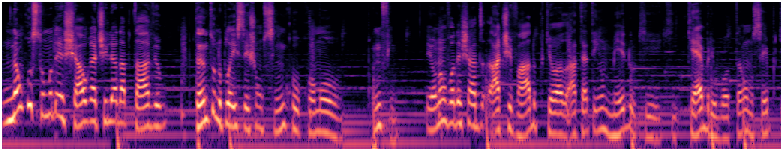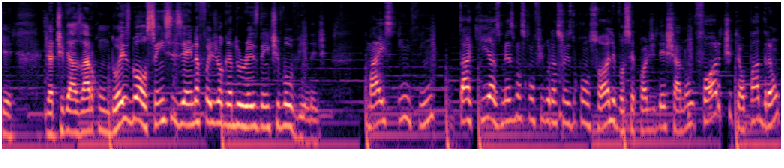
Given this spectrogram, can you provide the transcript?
não costumo deixar o gatilho adaptável tanto no PlayStation 5 como, enfim, eu não vou deixar ativado, porque eu até tenho medo que, que, quebre o botão, não sei, porque já tive azar com dois DualSenses e ainda foi jogando Resident Evil Village. Mas, enfim, tá aqui as mesmas configurações do console, você pode deixar no forte, que é o padrão,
